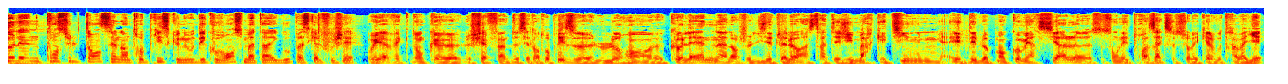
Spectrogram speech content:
Collen Consultant, c'est l'entreprise que nous découvrons ce matin avec vous, Pascal Fouché. Oui, avec donc euh, le chef de cette entreprise, euh, Laurent euh, Collen. Alors je le disais tout à l'heure, hein, stratégie, marketing et développement commercial, ce sont les trois axes sur lesquels vous travaillez.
